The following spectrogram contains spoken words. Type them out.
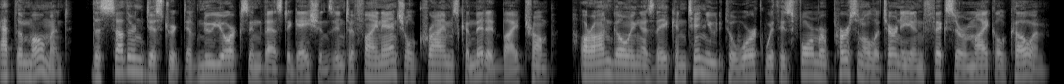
At the moment, the Southern District of New York's investigations into financial crimes committed by Trump are ongoing as they continue to work with his former personal attorney and fixer Michael Cohen.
